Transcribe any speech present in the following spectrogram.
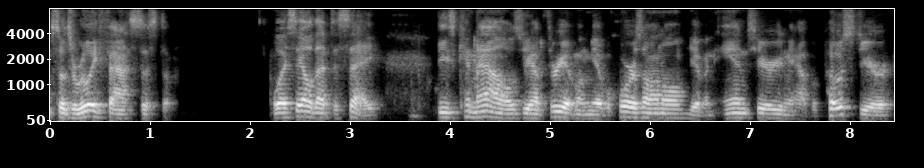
So it's a really fast system. Well, I say all that to say, these canals, you have three of them. You have a horizontal, you have an anterior, and you have a posterior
